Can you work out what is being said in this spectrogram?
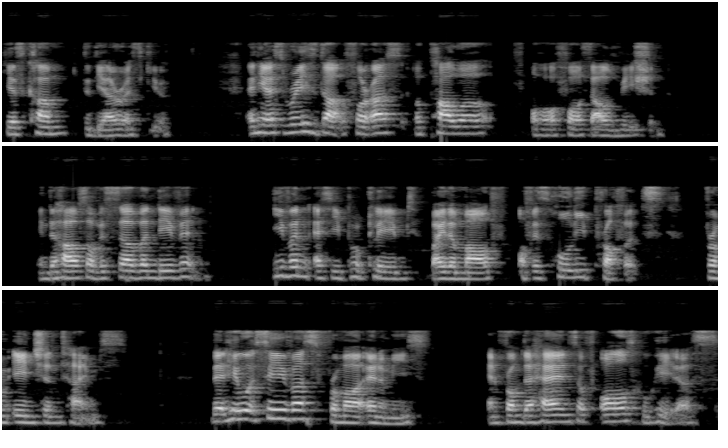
he has come to their rescue, and he has raised up for us a power for, salvation. In the house of his servant David, even as he proclaimed by the mouth of his holy prophets from ancient times, that he would save us from our enemies and from the hands of all who hate us.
